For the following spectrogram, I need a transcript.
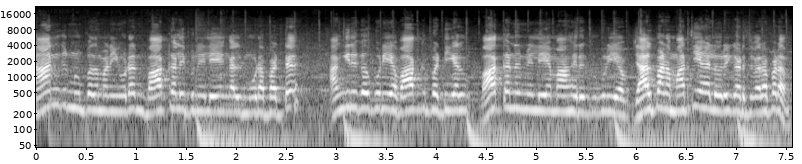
நான்கு முப்பது மணியுடன் வாக்களிப்பு நிலையங்கள் மூடப்பட்டு அங்கிருக்கக்கூடிய வாக்குப்பட்டிகள் வாக்கெண்ணும் நிலையமாக இருக்கக்கூடிய யாழ்ப்பாணம் மத்திய கல்லூரிக்கு எடுத்து வரப்படும்.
